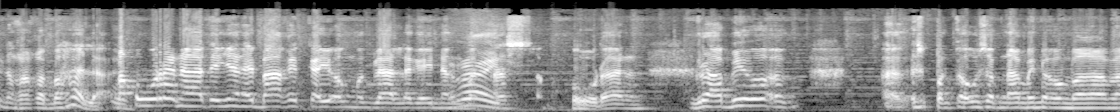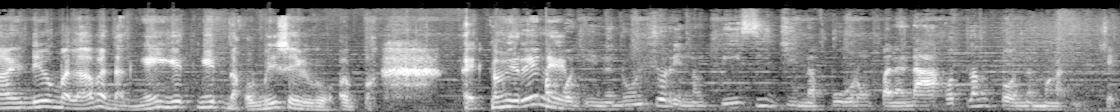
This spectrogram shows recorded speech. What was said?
Nakakabahala. Pakuran natin yan. Eh bakit kayo ang maglalagay ng Right. batas sa pakuran? Grabe ho. ang- ang- pagkausap namin ng mga, mga hindi mo malaman, nangingit-ngit, nakumbisi. Eh, kami rin eh. Kapag inanunsyo rin ng PCG na purong pananakot lang to ng mga incheck.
